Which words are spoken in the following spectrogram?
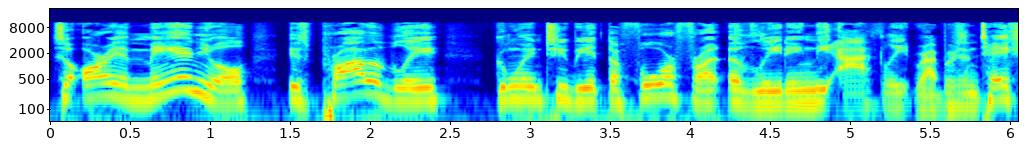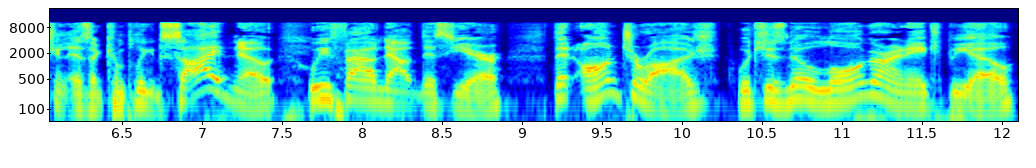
So Ari Emanuel is probably going to be at the forefront of leading the athlete representation. As a complete side note, we found out this year that Entourage, which is no longer on HBO,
